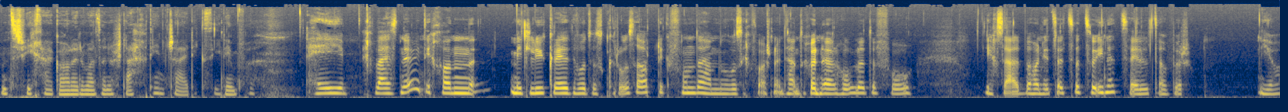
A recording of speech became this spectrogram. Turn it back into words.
Und das war vielleicht auch gar nicht mal so eine schlechte Entscheidung in dem Fall. Hey, ich weiß nicht, ich habe mit Leuten geredet, die das großartig gefunden haben die sich fast nicht haben können erholen davon. Ich selber habe jetzt nicht so zu ihnen erzählt, aber ja.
